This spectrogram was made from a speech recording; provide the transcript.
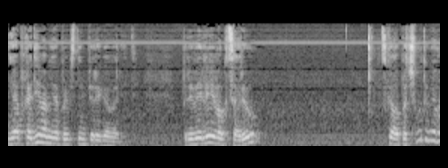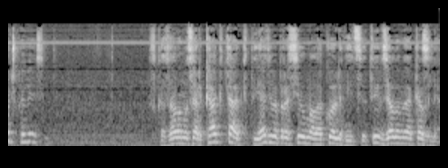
Необходимо мне с ним переговорить. Привели его к царю, сказал, почему ты меня хочешь повесить? Сказал ему царь, как так? Я тебя просил молоко львицы, ты взял у меня козля,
